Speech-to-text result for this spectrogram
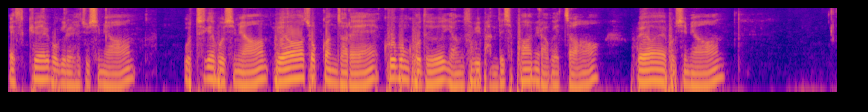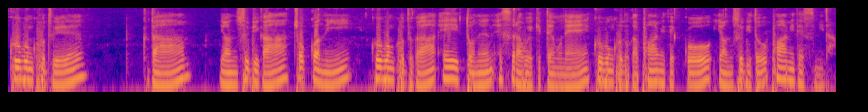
SQL 보기를 해주시면 우측에 보시면 WHERE 조건절에 구분 코드 연수비 반드시 포함이라고 했죠. 웨어에 보시면 구분 코드 그 다음 연수비가 조건이 구분 코드가 A 또는 S라고 했기 때문에 구분 코드가 포함이 됐고 연수비도 포함이 됐습니다.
